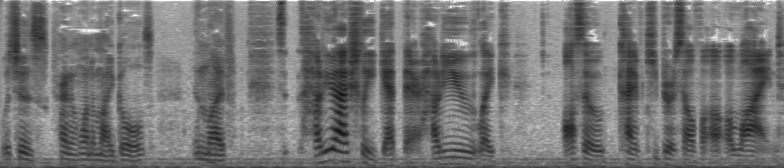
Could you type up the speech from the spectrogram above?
which is kind of one of my goals in hmm. life. So how do you actually get there? How do you like also kind of keep yourself a- aligned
